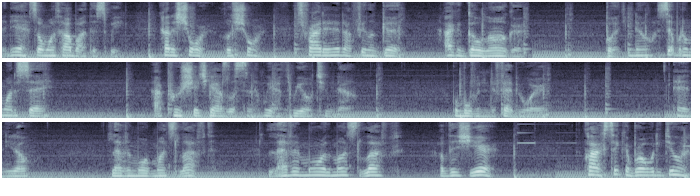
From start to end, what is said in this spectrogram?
and yeah, so I want to talk about this week. Kind of short, a little short. It's Friday night, I'm feeling good. I could go longer, but you know, I said what I want to say. I appreciate you guys listening. We have 302 now. We're moving into February. And you know, 11 more months left. 11 more months left of this year. The clock's ticking, bro. What are you doing?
